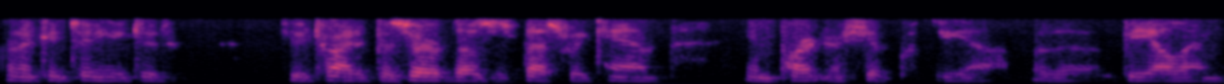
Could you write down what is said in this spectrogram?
going to continue to to try to preserve those as best we can in partnership with the uh, the BLM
